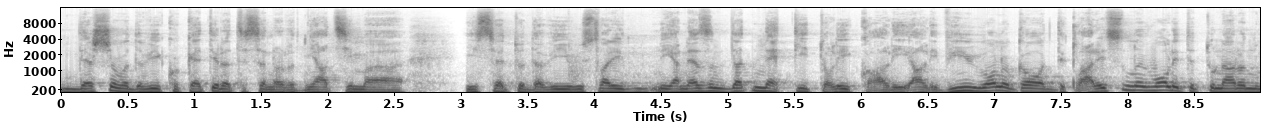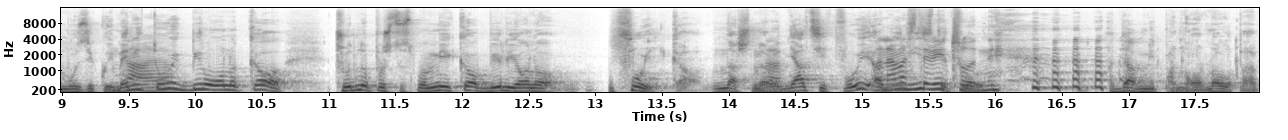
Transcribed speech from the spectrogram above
dešava da vi koketirate sa narodnjacima i sve to da vi u stvari, ja ne znam da, ne ti toliko, ali, ali vi ono kao deklarisano volite tu narodnu muziku i meni Da, to da. uvijek bilo ono kao čudno, pošto smo mi kao bili ono, fuj, kao, naš narodnjaci fuj, a, A nama vi ste niste vi čudni. A da, mi, pa normalno, pa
